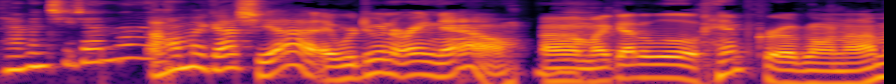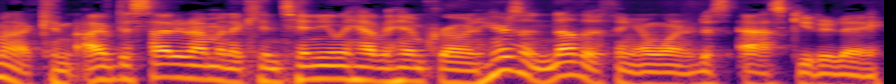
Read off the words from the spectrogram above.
Haven't you done that? oh my gosh, yeah, we're doing it right now. Um, I got a little hemp grow going on. I'm gonna. Con- I've decided I'm gonna continually have a hemp grow. And here's another thing I want to just ask you today.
